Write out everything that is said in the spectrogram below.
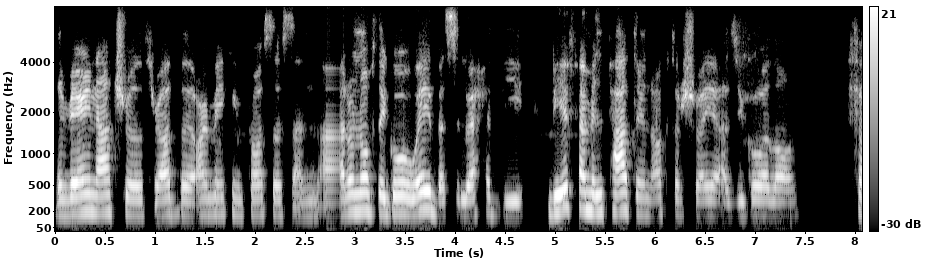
they're very natural throughout the art making process and I don't know if they go away بس الواحد بي بيفهم ال pattern أكتر شوية as you go along ف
